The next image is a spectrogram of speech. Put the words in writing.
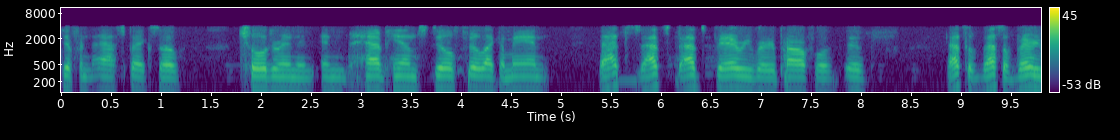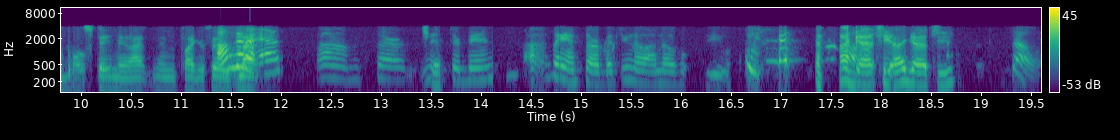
different aspects of children and, and have him still feel like a man, that's that's that's very, very powerful. If that's a that's a very bold statement. I, and like I said, I'm gonna not, ask, um, sir, Mr. Ben. I'm saying sir, but you know I know you. I got you. I got you. so,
